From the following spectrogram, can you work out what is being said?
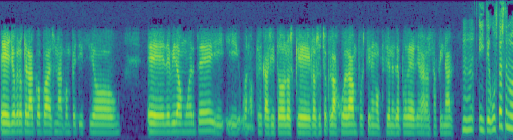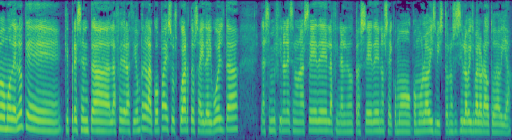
eh, yo creo que la Copa es una competición eh, de vida o muerte y, bueno que casi todos los que los ocho que la juegan pues tienen opciones de poder llegar a esa final. Y te gusta este nuevo modelo que, que presenta la Federación para la Copa esos cuartos a ida y vuelta las semifinales en una sede la final en otra sede no sé cómo cómo lo habéis visto no sé si lo habéis valorado todavía.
